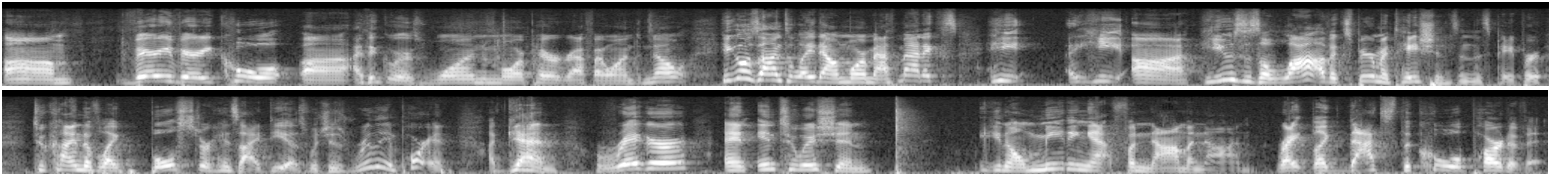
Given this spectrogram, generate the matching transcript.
Um, very, very cool. Uh, I think there's one more paragraph I wanted to note. He goes on to lay down more mathematics. He he uh, he uses a lot of experimentations in this paper to kind of like bolster his ideas, which is really important. Again, rigor and intuition, you know, meeting at phenomenon, right? Like that's the cool part of it.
